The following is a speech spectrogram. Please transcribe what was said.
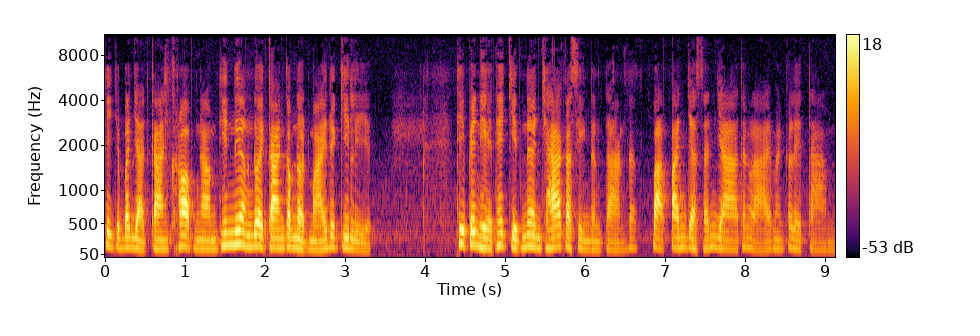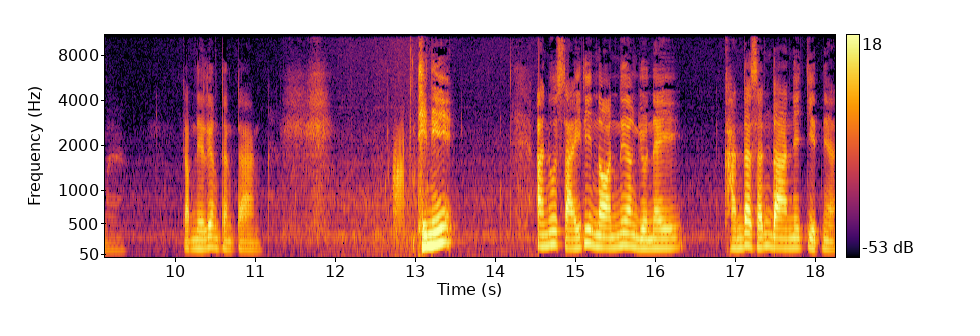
ที่จะบัญญัติการครอบงำที่เนื่องด้วยการกำหนดหมายด้วยกิเลสที่เป็นเหตุให้จิตเนื่นช้ากับสิ่งต่างๆก็ปะปัญจะสัญญาทั้งหลายมันก็เลยตามมา กับในเรื่องต่างๆ ทีนี้อนุสัยที่นอนเนื่องอยู่ใน ขันธสันดานในจิตเนี่ย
